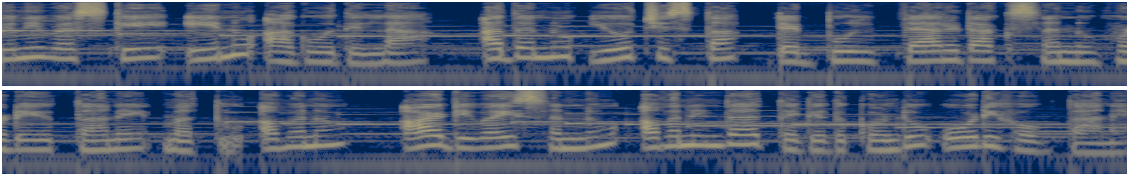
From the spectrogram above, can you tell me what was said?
ಯೂನಿವರ್ಸ್ಗೆ ಏನೂ ಆಗುವುದಿಲ್ಲ. ಅದನ್ನು ಯೋಚಿಸ್ತಾ ಡೆಡ್ಬುಲ್ ಪ್ಯಾರಡಾಕ್ಸ್ ಅನ್ನು ಹೊಡೆಯುತ್ತಾನೆ ಮತ್ತು ಅವನು ಆ ಡಿವೈಸ್ ಅನ್ನು ಅವನಿಂದ ತೆಗೆದುಕೊಂಡು ಓಡಿ ಹೋಗ್ತಾನೆ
